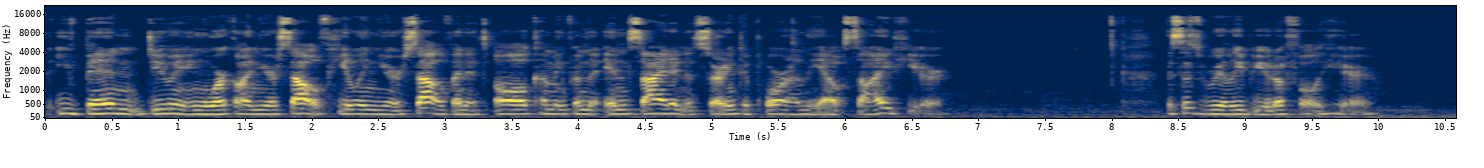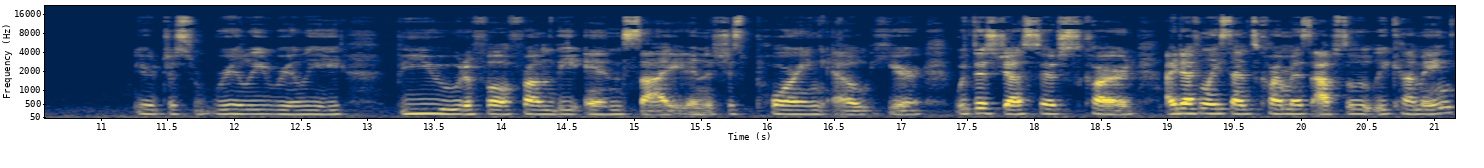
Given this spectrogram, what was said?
that you've been doing work on yourself, healing yourself, and it's all coming from the inside and it's starting to pour on the outside here. This is really beautiful here. You're just really, really beautiful from the inside and it's just pouring out here with this justice card. I definitely sense karma is absolutely coming.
